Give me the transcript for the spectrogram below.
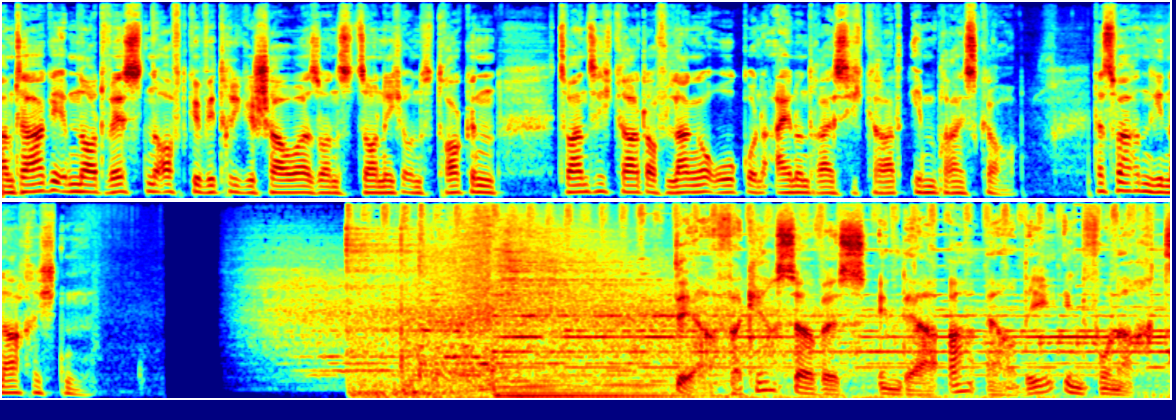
Am Tage im Nordwesten oft gewittrige Schauer, sonst sonnig und trocken. 20 Grad auf Langeoog und 31 Grad im Breisgau. Das waren die Nachrichten. Der Verkehrsservice in der ARD Infonacht.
